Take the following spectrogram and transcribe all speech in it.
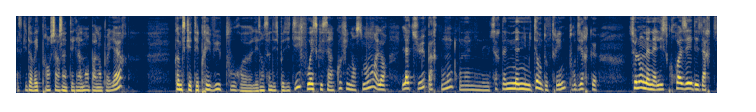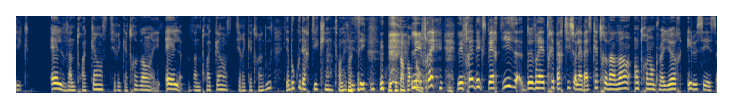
Est-ce qu'ils doivent être pris en charge intégralement par l'employeur, comme ce qui était prévu pour euh, les anciens dispositifs, ou est-ce que c'est un cofinancement? Alors là-dessus, par contre, on a une, certaine unanimité en doctrine pour dire que selon une analyse croisée des articles L2315-80 et L2315-92, il y a beaucoup d'articles hein, dans la PC. c'est important. Les frais, les frais d'expertise devraient être répartis sur la base 80-20 entre l'employeur et le CSE.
